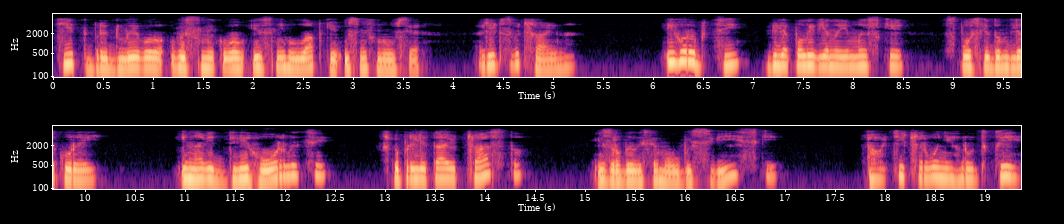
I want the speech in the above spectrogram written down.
кіт бредливо висмикував із снігу лапки, усміхнувся. Річ звичайна. І горобці біля полив'яної миски з послідом для курей, і навіть дві горлиці, що прилітають часто і зробилися мов би, свійські, а оті червоні грудки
